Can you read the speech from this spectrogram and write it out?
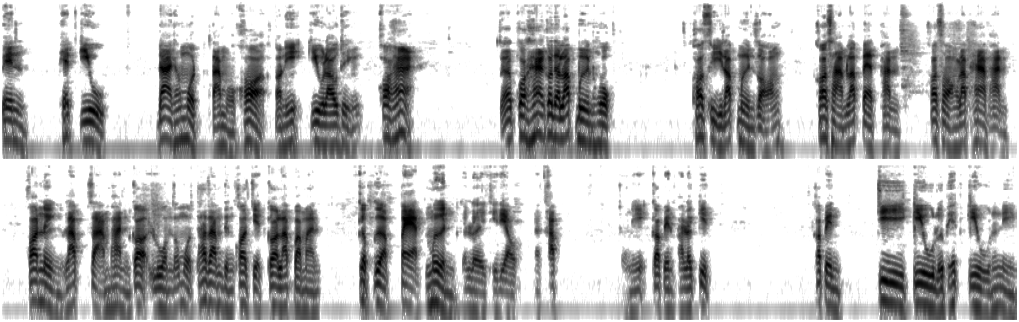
เป็นเพชรกิลได้ทั้งหมดตามหัวข้อ ตอนนี้กิลเราถึงข้อห้าแล้วข้อห้าก็จะรับหมื่นหกข้อสี่รับหมื่นสอง ข้อสามรับแปดพันข้อสองรับห้าพันข้อหนึ่งรับสามพันก็รวมทั้งหมด ถ้าทำถึงข้อเจ็ดก็รับประมาณเกือบเกือบแปดหมื่นกันเลยทีเดียวนะครับ ตรงนี้ก็เป็นภารกิจ ก็เป็น G กิลหรือเพชรกิลนั่นเอง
